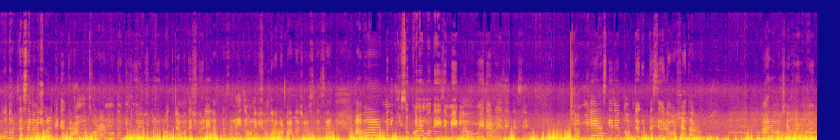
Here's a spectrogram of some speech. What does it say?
রোদ উঠতেছে মানে শরীর থেকে ঘাম ঝরার মতো, কিন্তু এই শরীর রোদটা আমাদের শরীরে লাগতেছে না, এই যে অনেক সুন্দর আবার বাতাস ওয়েদার হয়ে যেতেছে সব মিলে আজকে যে ব্লগটা করতেছি, ওটা অসাধারণ। আরও অসাধারণ হইব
